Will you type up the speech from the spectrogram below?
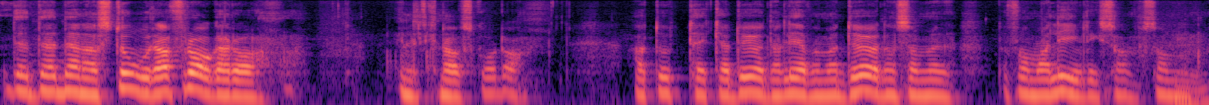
det, det, denna stora fråga då, enligt Knausgård då, att upptäcka döden, leva med döden som en, då får man liv liksom. Som, mm.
